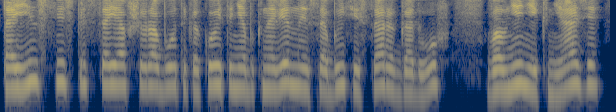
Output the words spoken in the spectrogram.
Таинственность предстоявшей работы, какое-то необыкновенное событие старых годов, волнение князя —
